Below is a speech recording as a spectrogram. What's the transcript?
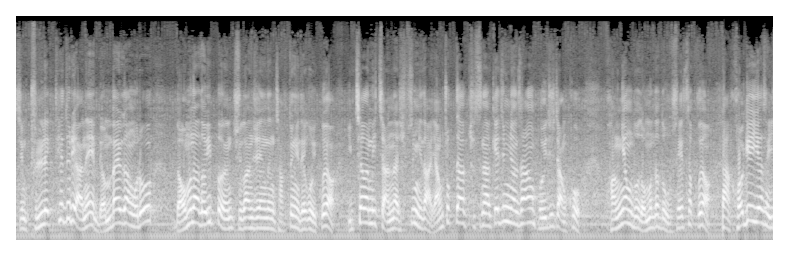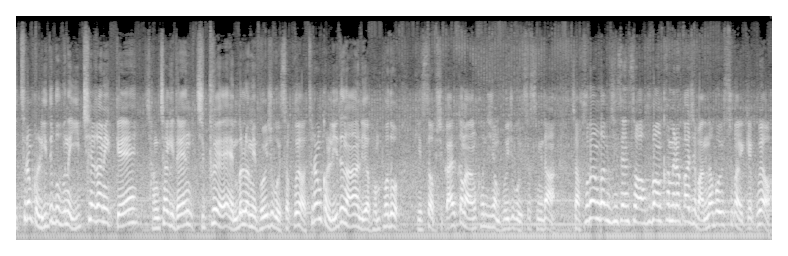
지금 블랙 테두리 안에 면발광으로 너무나도 이쁜 주간주행 등 작동이 되고 있고요. 입체감 있지 않나 싶습니다. 양쪽 다 기스나 깨짐 현상 보이지 않고 광량도 너무나도 우수했었고요. 자 거기에 이어서 이 트렁크 리드 부분에 입체감 있게 장착이 된 지프의 엠블럼이 보여지고 있었고요. 트렁크 리드나 리어 범퍼도 기스 없이 깔끔한 컨디션 보여지고 있었습니다. 자 후방 감지 센서와 후방 카메라까지 만나볼 수가 있겠고요.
